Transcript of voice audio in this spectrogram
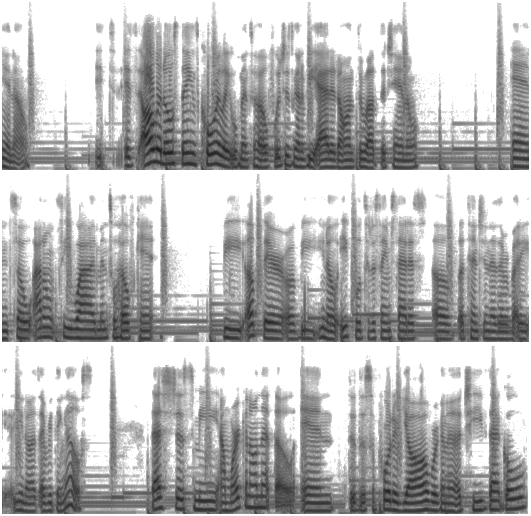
you know? It's it's all of those things correlate with mental health which is going to be added on throughout the channel. And so i don't see why mental health can't be up there or be you know equal to the same status of attention as everybody you know as everything else that's just me. I'm working on that though, and through the support of y'all, we're gonna achieve that goal.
